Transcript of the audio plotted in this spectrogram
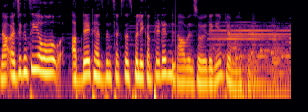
Now as you can see our update has been successfully completed. Now we'll show you the gameplay my friend.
